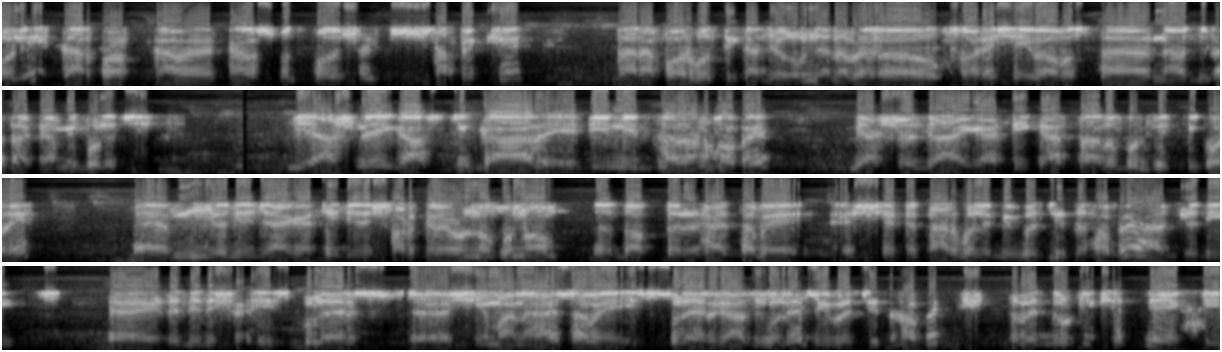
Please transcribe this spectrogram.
বলি। তারপর কাগজপত্র প্রদর্শন সাপেক্ষে তারা পরবর্তী কার্যক্রম যেন করে সেই ব্যবস্থা নেওয়ার জন্য তাকে আমি বলেছি। যে আসলে এই গাছটি কার, এটি নির্ধারণ হবে, যে আসলে জায়গাটি কার, তার উপর ভিত্তি করে। যদি জায়গাটি যদি সরকারের অন্য কোনো দপ্তরের হয়, তবে সেটা তার বলে বিবেচিত হবে। আর যদি এটা যদি স্কুলের সীমানা হয়, তবে স্কুলের গাছ বলে বিবেচিত হবে। তবে দুটি ক্ষেত্রে একটি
